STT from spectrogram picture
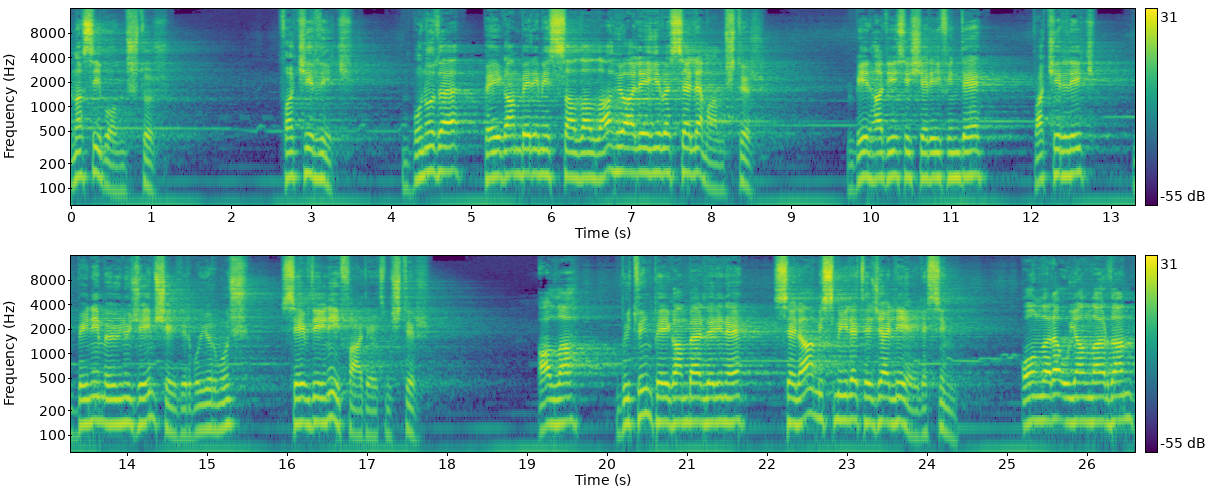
nasip olmuştur. Fakirlik. Bunu da Peygamberimiz sallallahu aleyhi ve sellem almıştır. Bir hadisi şerifinde fakirlik benim övüneceğim şeydir buyurmuş, sevdiğini ifade etmiştir. Allah bütün peygamberlerine selam ismiyle tecelli eylesin. Onlara uyanlardan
